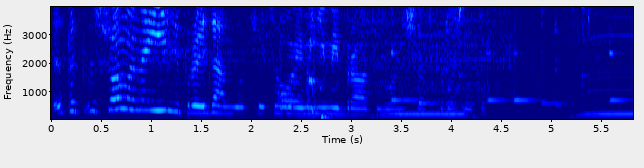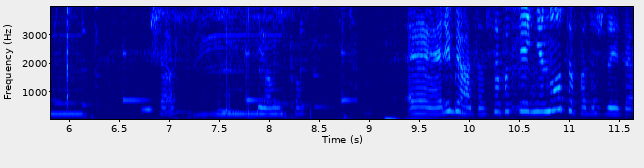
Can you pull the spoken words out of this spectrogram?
І- с- Так що ми на ізі пройдемо вообще цього? Ой, мені мій брат дзвонить, зараз подождите. Сейчас, съемка. Э, ребята, це последня нота, подождите.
